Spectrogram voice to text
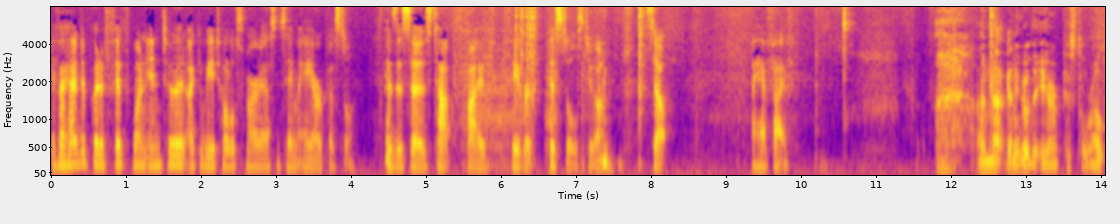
If I had to put a fifth one into it, I could be a total smartass and say my AR pistol because it says top five favorite pistols to own. so I have five. I'm not gonna go the AR pistol route.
